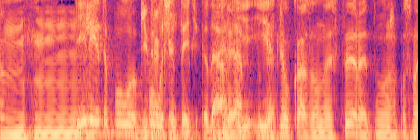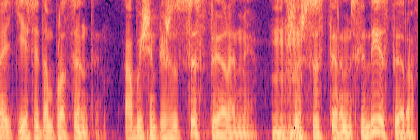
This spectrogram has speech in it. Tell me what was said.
эм, Или это полу- полусинтетика, да. Да, это- если указаны эстеры, то нужно посмотреть, есть ли там проценты. Обычно пишут с эстерами. Что значит с эстерами? Следы эстеров?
